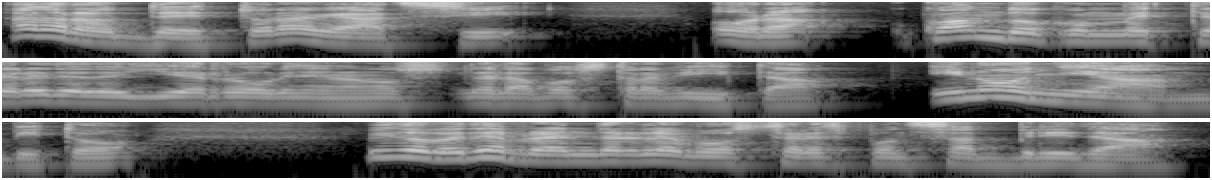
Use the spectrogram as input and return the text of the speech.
Allora ho detto, ragazzi, ora, quando commetterete degli errori nella, nos- nella vostra vita, in ogni ambito, vi dovete prendere le vostre responsabilità.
